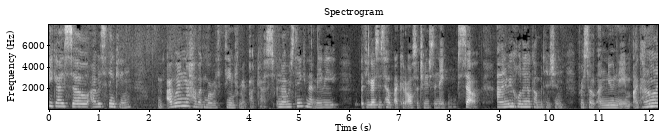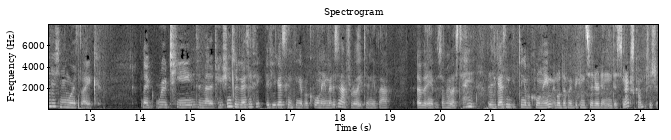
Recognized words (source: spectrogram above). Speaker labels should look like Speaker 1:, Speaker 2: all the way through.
Speaker 1: Hey guys, so I was thinking I want to have like more of a theme for my podcast, and I was thinking that maybe if you guys' help, I could also change the name. So I'm gonna be holding a competition for some a new name. I kind of want to do something where it's like like routines and meditation. So you guys, if, if you guys can think of a cool name, it doesn't have to relate to any of that of any of the stuff I listed. But if you guys can think of a cool name, it'll definitely be considered in this next competition.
